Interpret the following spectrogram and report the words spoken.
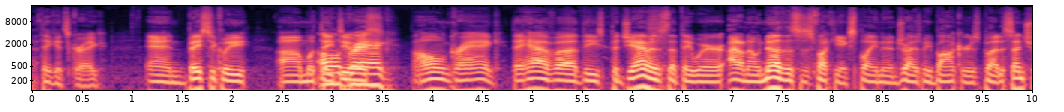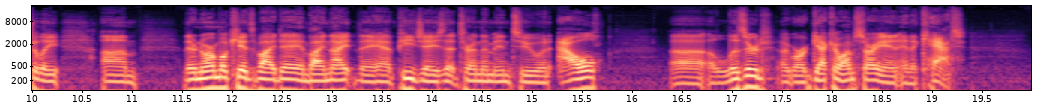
I think it's Greg. And basically, um, what they Oh, do Greg. is oh, Greg. They have uh, these pajamas that they wear. I don't know. None of this is fucking explained, and it drives me bonkers. But essentially, um, they're normal kids by day, and by night they have PJs that turn them into an owl, uh, a lizard or a gecko, I'm sorry, and, and a cat.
